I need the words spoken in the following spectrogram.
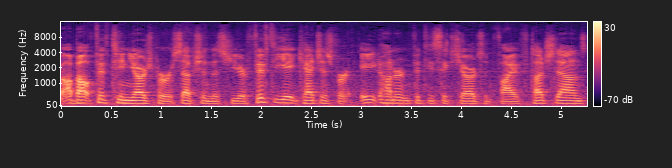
about 15 yards per reception this year. 58 catches for 856 yards and five touchdowns.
